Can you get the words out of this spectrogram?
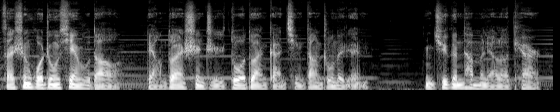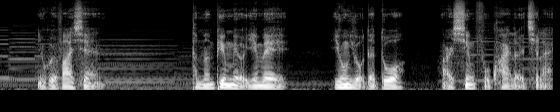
在生活中陷入到两段甚至多段感情当中的人，你去跟他们聊聊天，你会发现，他们并没有因为拥有的多而幸福快乐起来。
